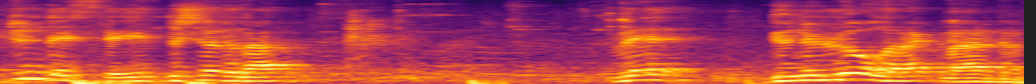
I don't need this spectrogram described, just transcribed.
bütün desteği dışarıdan ve gönüllü olarak verdim.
